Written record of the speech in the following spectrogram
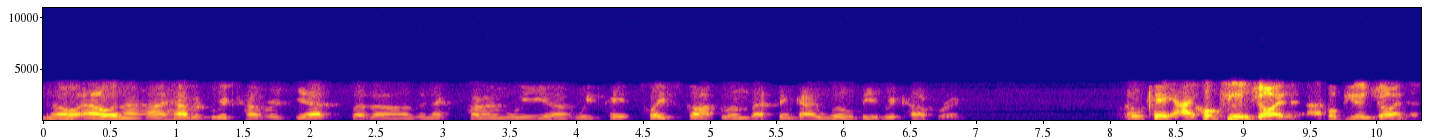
No, Alan, I haven't recovered yet, but uh, the next time we uh, we pay, play Scotland, I think I will be recovering. Okay, I hope you enjoyed it. I hope you enjoyed it.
